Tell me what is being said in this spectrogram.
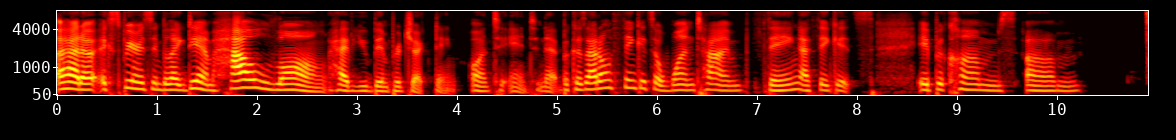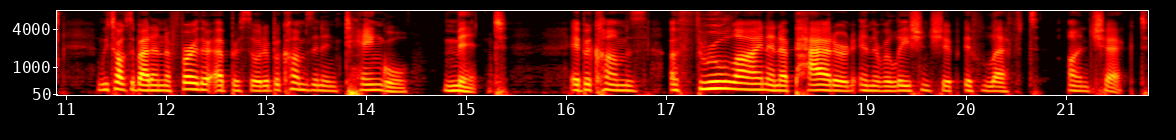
I had a experience and be like, damn, how long have you been projecting onto Antoinette? Because I don't think it's a one time thing. I think it's it becomes um we talked about in a further episode, it becomes an entanglement. It becomes a through line and a pattern in the relationship if left unchecked.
